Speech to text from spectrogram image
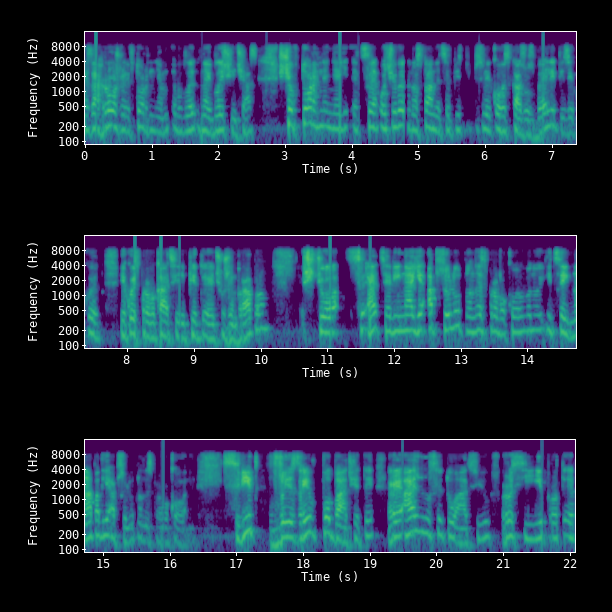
загрожує вторгненням в найближчий час. Що вторгнення це очевидно станеться під- після якогось казу з Белі, після якої якоїсь провокації під е, чужим прапором. Що ця, ця війна є абсолютно неспровокованою, і цей напад є абсолютно неспровокований. Світ визрів побачити реальну ситуацію Росії проти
